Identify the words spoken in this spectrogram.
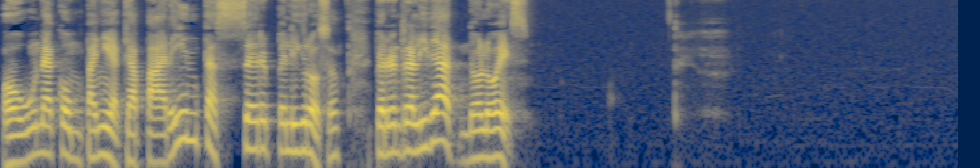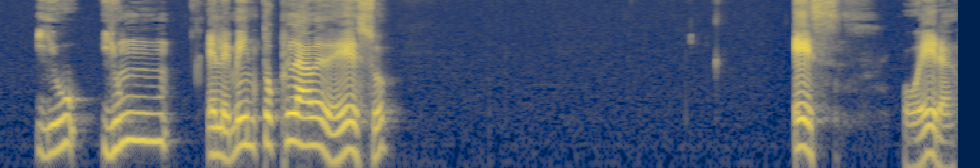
o una compañía que aparenta ser peligrosa, pero en realidad no lo es. Y, un elemento clave de eso es o era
